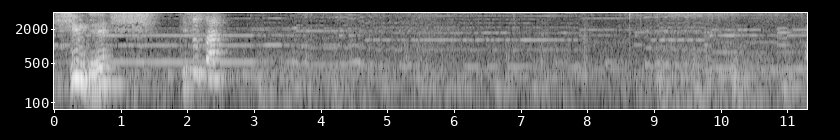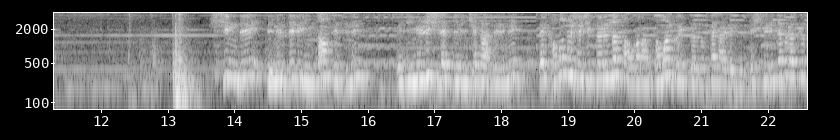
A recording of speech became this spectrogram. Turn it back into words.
Şimdi... Bir sus lan. Şimdi denizde bir insan sesinin ve demirli şiletlerin kederlerini ve kabataş ışıklarında sallanan saman kayıklarının fenerlerini peşlerinde bırakıp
